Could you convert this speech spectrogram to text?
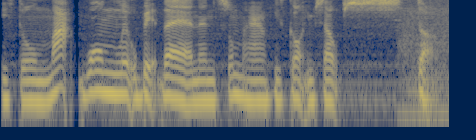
He's done that one little bit there, and then somehow he's got himself stuck.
